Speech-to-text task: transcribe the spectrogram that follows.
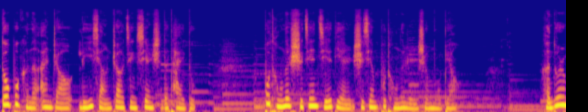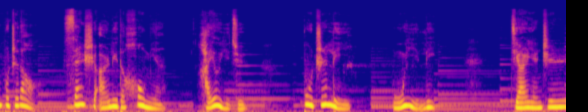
都不可能按照理想照进现实的态度，不同的时间节点实现不同的人生目标。很多人不知道，三十而立的后面还有一句：不知礼，无以立。简而言之，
